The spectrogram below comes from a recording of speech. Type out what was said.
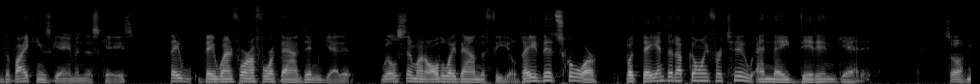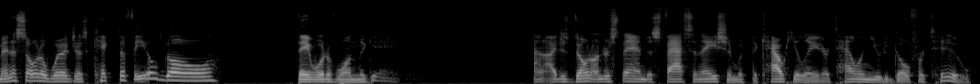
the Vikings game in this case, they they went for a fourth down, didn't get it. Wilson went all the way down the field. They did score, but they ended up going for two, and they didn't get it. So if Minnesota would have just kicked the field goal, they would have won the game. And I just don't understand this fascination with the calculator telling you to go for two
